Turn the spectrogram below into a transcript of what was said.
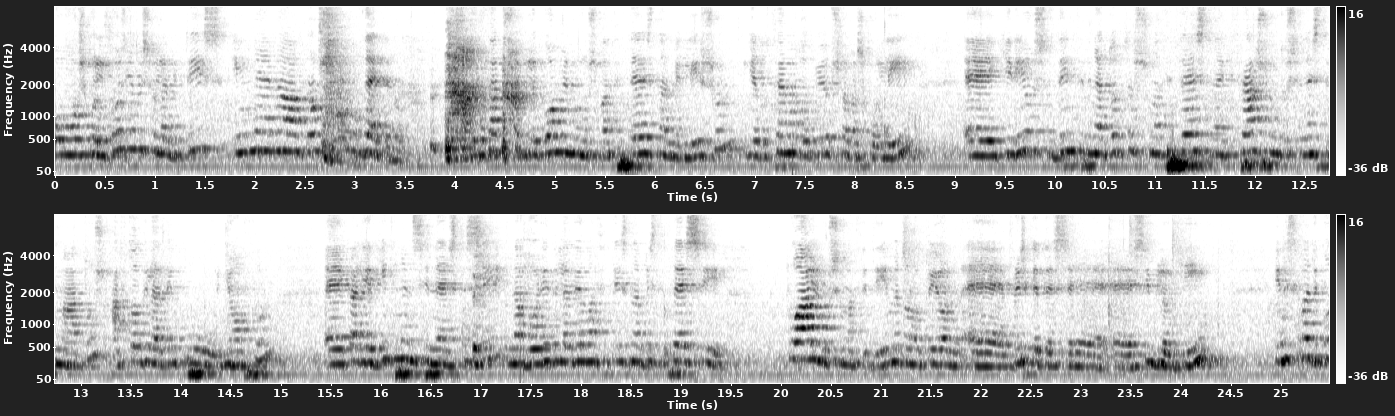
Ο σχολικός διαμεσολαβητής είναι ένα πρόσωπο ουδέτερο. Βοηθά τους εμπλεκόμενους μαθητές να μιλήσουν για το θέμα το οποίο τους απασχολεί, ε, κυρίως δίνει τη δυνατότητα στους μαθητές να εκφράσουν το συνέστημά τους, αυτό δηλαδή που νιώθουν, ε, καλλιεργεί την ενσυναίσθηση, να μπορεί δηλαδή ο μαθητής να μπει στη θέση του άλλου συμμαθητή με τον οποίο ε, βρίσκεται σε ε, συμπλοκή. Είναι σημαντικό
